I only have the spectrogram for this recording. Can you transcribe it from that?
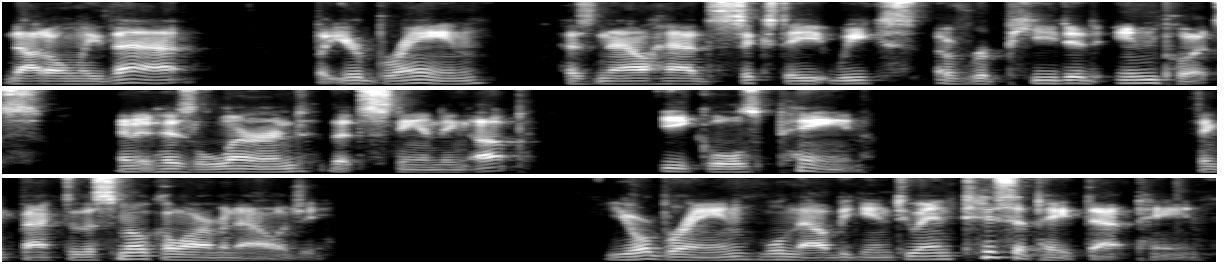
Not only that, but your brain has now had six to eight weeks of repeated inputs and it has learned that standing up equals pain. Think back to the smoke alarm analogy. Your brain will now begin to anticipate that pain.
